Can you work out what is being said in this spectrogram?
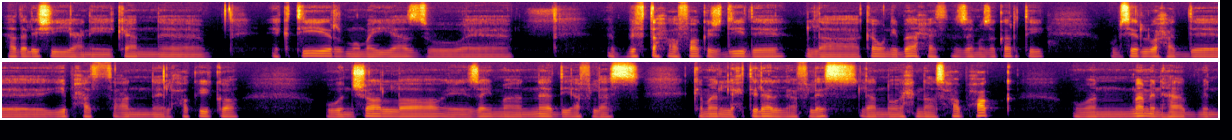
هذا الإشي يعني كان كتير مميز و بيفتح آفاق جديدة لكوني باحث زي ما ذكرتي. وبصير الواحد يبحث عن الحقيقة وإن شاء الله زي ما النادي أفلس كمان الاحتلال أفلس لأنه إحنا أصحاب حق وما منهاب من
